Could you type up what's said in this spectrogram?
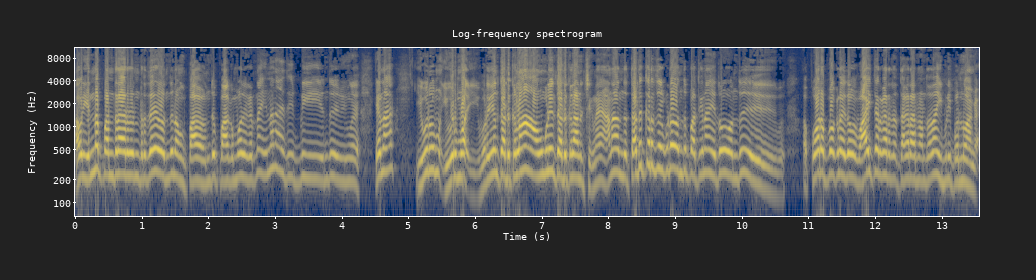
அவர் என்ன பண்ணுறாருன்றதே வந்து நமக்கு பா வந்து பார்க்கும்போது கேட்டால் என்னன்னா இது இப்படி வந்து இவங்க ஏன்னா இவரும் இவர் இவரையும் தடுக்கலாம் அவங்களையும் தடுக்கலாம்னு வச்சுக்கங்களேன். ஆனால் அந்த தடுக்கிறது கூட வந்து பார்த்தீங்கன்னா ஏதோ வந்து போகிற போக்கில் ஏதோ வாய் தகராறு தகராறு நடந்தால் தான் இப்படி பண்ணுவாங்க.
